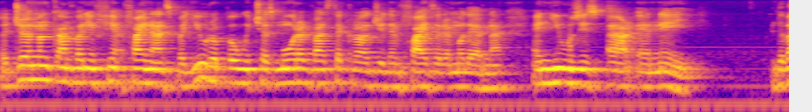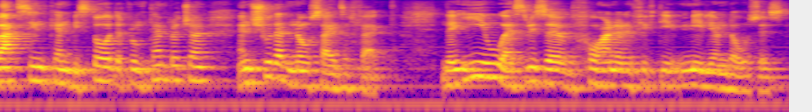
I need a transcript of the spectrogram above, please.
a German company financed by Europe which has more advanced technology than Pfizer and Moderna and uses RNA. The vaccine can be stored at room temperature and should have no side effect. The EU has reserved 450 million doses.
